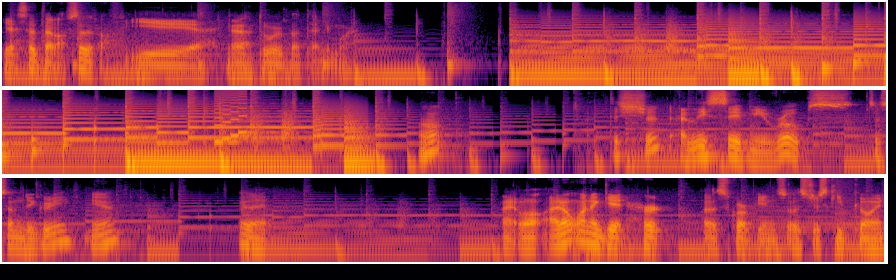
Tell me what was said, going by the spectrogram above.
Yeah, set that off, set it off. Yeah, don't have to worry about that anymore. Oh. This should at least save me ropes to some degree, yeah? Look at that. Alright, well, I don't want to get hurt by the scorpion, so let's just keep going.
